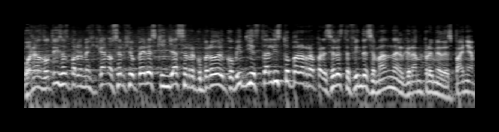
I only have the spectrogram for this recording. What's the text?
Buenas noticias para el mexicano Sergio Pérez, quien ya se recuperó del COVID y está listo para reaparecer este fin de semana en el Gran Premio de España.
